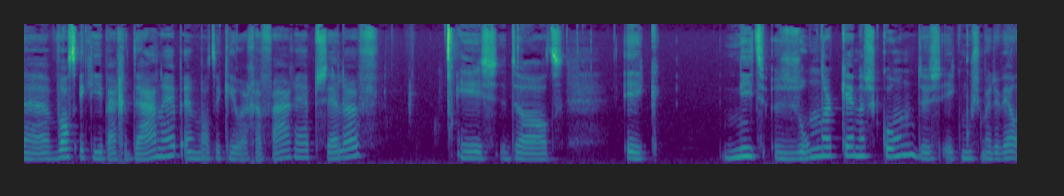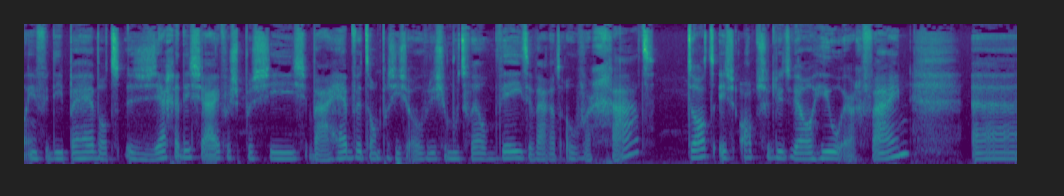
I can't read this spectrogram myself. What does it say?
uh, wat ik hierbij gedaan heb en wat ik heel erg ervaren heb zelf, is dat ik niet zonder kennis kon. Dus ik moest me er wel in verdiepen. Hè? Wat zeggen die cijfers precies? Waar hebben we het dan precies over? Dus je moet wel weten waar het over gaat. Dat is absoluut wel heel erg fijn. Uh,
